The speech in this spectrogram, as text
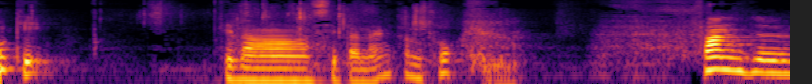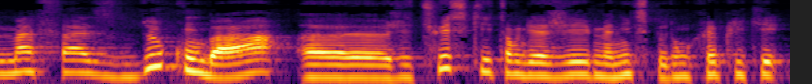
Ok. Et ben, c'est pas mal comme tour. Fin de ma phase de combat. Euh, J'ai tué ce qui est engagé. Manix peut donc répliquer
